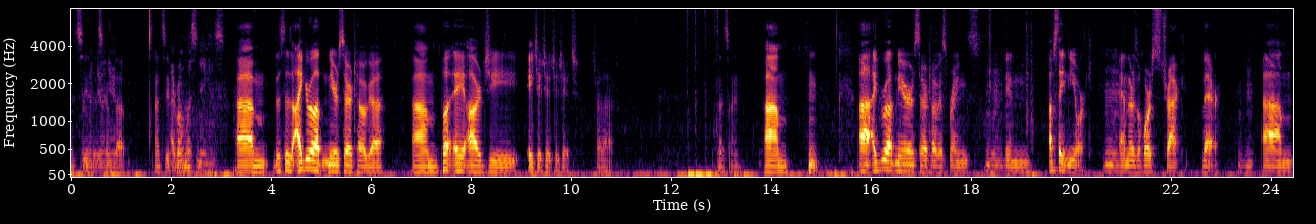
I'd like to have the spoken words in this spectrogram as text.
Let's see if this comes here? up. Let's see. Everyone listening is. Um, this is. I grew up near Saratoga. Um, put A R G H H H H H. Try that. That's fine. Um, hmm. Uh, I grew up near Saratoga Springs Mm-hmm. in upstate New York, Mm-hmm. and there's a horse track there. Mm-hmm. Um,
